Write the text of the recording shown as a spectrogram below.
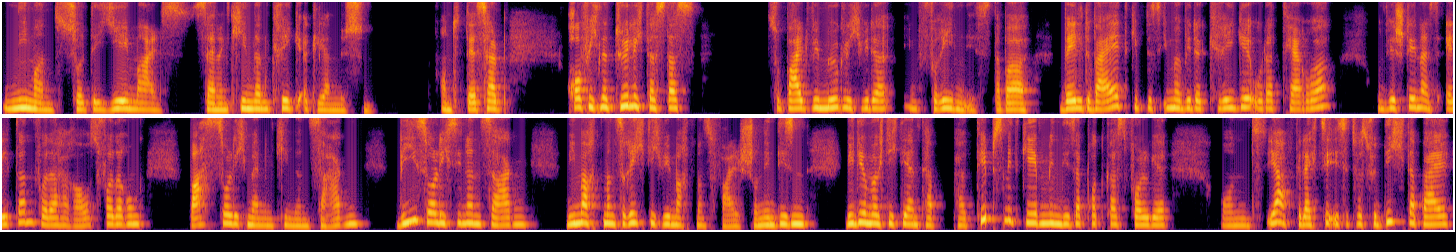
niemand sollte jemals seinen Kindern Krieg erklären müssen. Und deshalb hoffe ich natürlich, dass das so bald wie möglich wieder in Frieden ist. Aber weltweit gibt es immer wieder Kriege oder Terror. Und wir stehen als Eltern vor der Herausforderung, was soll ich meinen Kindern sagen? Wie soll ich es ihnen sagen? Wie macht man es richtig? Wie macht man es falsch? Und in diesem Video möchte ich dir ein paar Tipps mitgeben in dieser Podcast-Folge. Und ja, vielleicht ist etwas für dich dabei,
